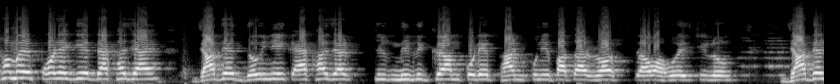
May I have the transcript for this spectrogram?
সময়ের পরে গিয়ে দেখা যায়, যাদের দৈনিক এক হাজার মিলিগ্রাম করে থানকুনি পাতার রস দেওয়া হয়েছিল, যাদের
